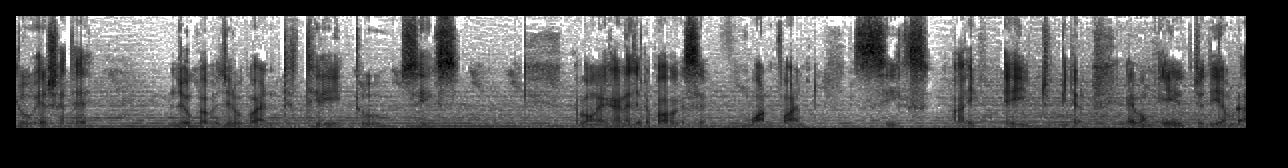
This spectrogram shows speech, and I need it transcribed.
two এর সাথে যোগ হবে zero point three two six এবং এখানে যেটা পাওয়া গেছে one point six five eight metre এবং এর যদি আমরা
